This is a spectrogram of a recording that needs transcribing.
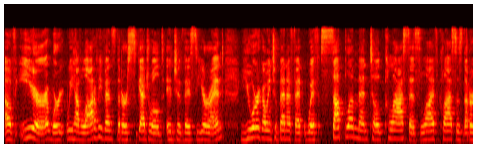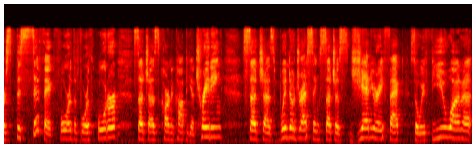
of year where we have a lot of events that are scheduled into this year end. You're going to benefit with supplemental classes live classes that are specific for the fourth quarter such as cornucopia trading such as window dressing such as january effect. So if you want to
